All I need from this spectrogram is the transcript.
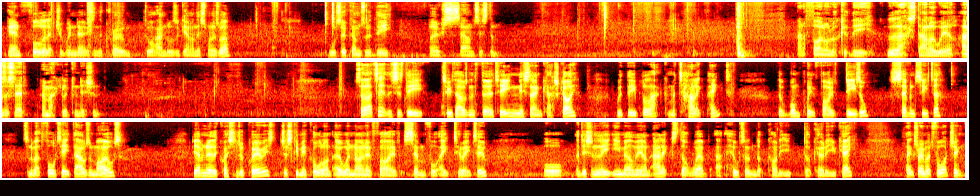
Again, full electric windows and the chrome door handles again on this one as well. Also comes with the Bose sound system. And a final look at the last alloy wheel, as I said, immaculate condition. So that's it, this is the 2013 Nissan Qashqai with the black metallic paint, the 1.5 diesel, 7 seater, it's on about 48,000 miles. If you have any other questions or queries, just give me a call on 01905 748 282 or additionally email me on alex.webb at hylton.co.uk. Thanks very much for watching.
